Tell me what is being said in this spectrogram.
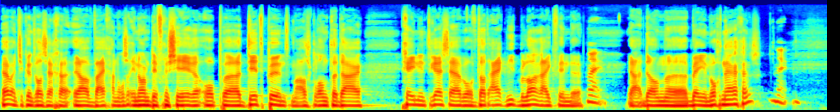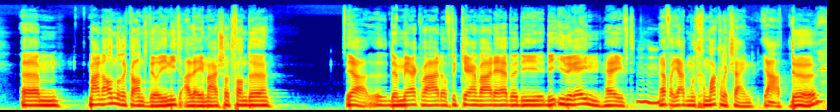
Hè, want je kunt wel zeggen, ja, wij gaan ons enorm differentiëren op dit punt. Maar als klanten daar geen interesse hebben of dat eigenlijk niet belangrijk vinden, Nee. ja, dan ben je nog nergens. Nee. Ehm, maar aan de andere kant wil je niet alleen maar een soort van de, ja, de merkwaarde of de kernwaarde hebben die, die iedereen heeft. Hè, van ja, het moet gemakkelijk zijn. Ja, de.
